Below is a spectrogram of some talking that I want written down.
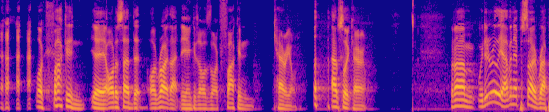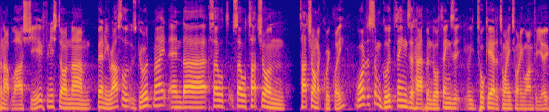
like fucking yeah. I just had to. I wrote that down because I was like, "Fucking carry on, absolute carry on." But um, we didn't really have an episode wrapping up last year. We finished on um, Benny Russell. It was good, mate. And uh, so we'll so we'll touch on touch on it quickly. What are some good things that happened, or things that we took out of 2021 for you?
